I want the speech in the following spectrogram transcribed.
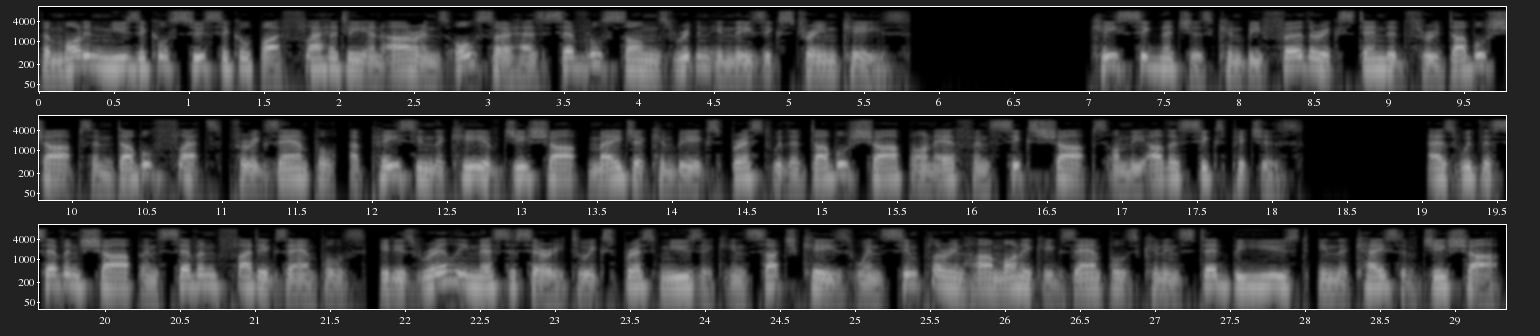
The modern musical Seussical by Flaherty and Ahrens also has several songs written in these extreme keys. Key signatures can be further extended through double sharps and double flats for example, a piece in the key of G-sharp major can be expressed with a double sharp on F and six sharps on the other six pitches. As with the 7-sharp and 7-flat examples, it is rarely necessary to express music in such keys when simpler enharmonic examples can instead be used in the case of G-sharp,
